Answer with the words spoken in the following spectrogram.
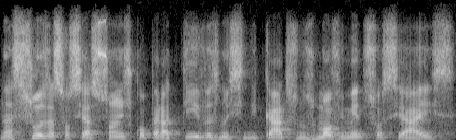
nas suas associações cooperativas, nos sindicatos, nos movimentos sociais,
